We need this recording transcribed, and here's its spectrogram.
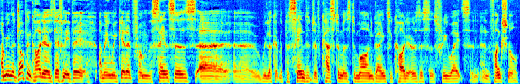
I mean, the drop in cardio is definitely there. I mean, we get it from the sensors. Uh, uh, we look at the percentage of customers' demand going to cardio resistance free weights and, and functional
